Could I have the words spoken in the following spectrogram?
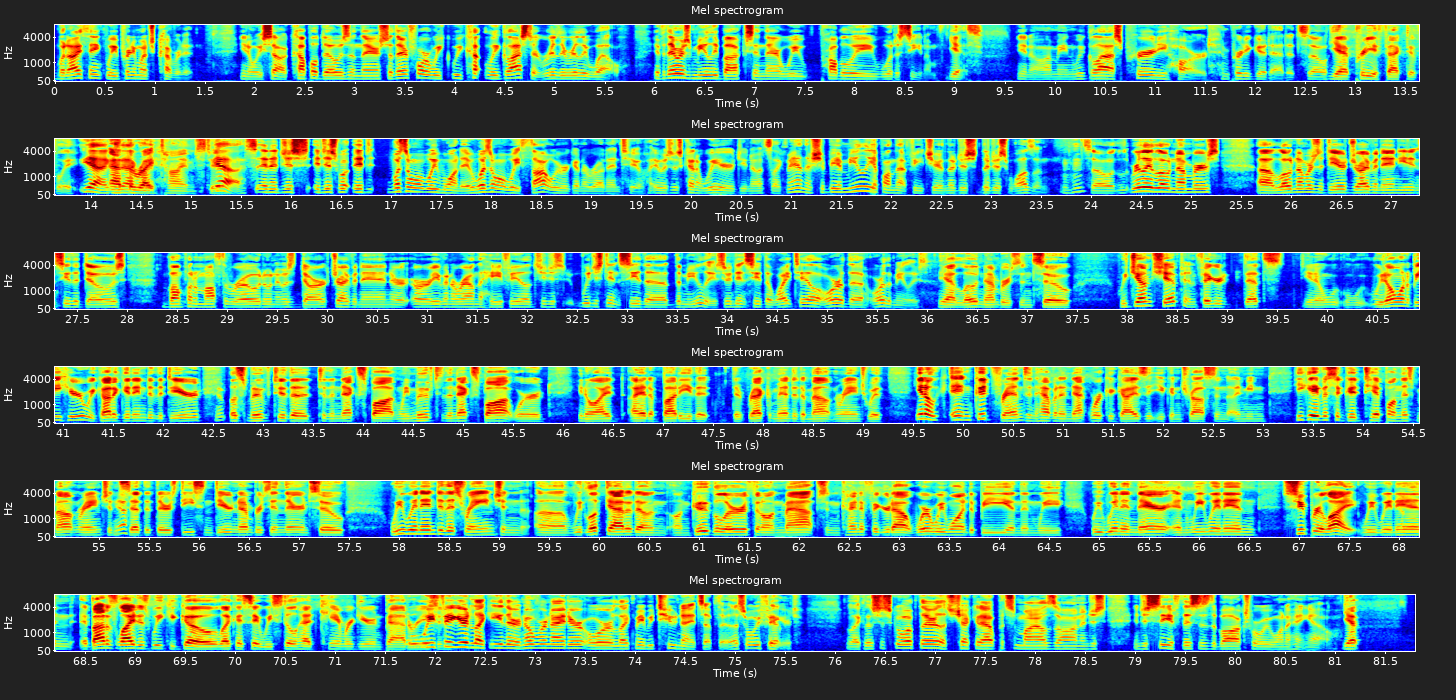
but I think we pretty much covered it. You know, we saw a couple does in there, so therefore we we we glassed it really really well. If there was muley bucks in there, we probably would have seen them. Yes. You know, I mean, we glass pretty hard and pretty good at it. So Yeah, pretty effectively. Yeah, At the right times too. Yeah, and it just it just it wasn't what we wanted. It wasn't what we thought we were going to run into. It was just kind of weird, you know. It's like, man, there should be a muley up on that feature, and there just there just wasn't. Mm-hmm. So really low numbers, uh, low numbers of deer driving in. You didn't see the does bumping them off the road when it was dark driving in, or, or even around the hayfields. You just we just didn't see the the muleys. We didn't see the whitetail or the or the muleys. Yeah, low numbers, and so we jumped ship and figured that's you know we don't want to be here. We got to get into the deer. Yep. Let's move to the to the next spot. And we moved to the next spot where you know I I had a buddy that that recommended a mountain range with you know and good friends and having a network of guys that you can trust. And I mean he gave us a good tip on this mountain range and Yeah. said that there's decent deer numbers in there, and so. We went into this range and uh, we looked at it on, on Google Earth and on maps and kind of figured out where we wanted to be and then we, we went in there and we went in super light. We went in about as light as we could go. Like I say, we still had camera gear and batteries. we and- figured like either an overnighter or like maybe two nights up there. That's what we figured. Like let's just go up there, let's check it out, put some miles on, and just and just see if this is the box where we want to hang out. Yep.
